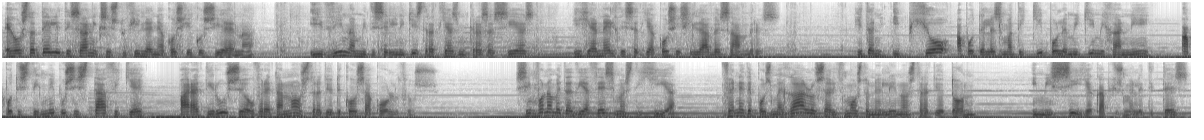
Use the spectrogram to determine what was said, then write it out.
Έως τα τέλη της άνοιξης του 1921, η δύναμη της ελληνικής στρατιάς Μικράς Ασίας είχε ανέλθει σε 200.000 άνδρες ήταν η πιο αποτελεσματική πολεμική μηχανή από τη στιγμή που συστάθηκε παρατηρούσε ο Βρετανός στρατιωτικός ακόλουθος. Σύμφωνα με τα διαθέσιμα στοιχεία, φαίνεται πως μεγάλος αριθμός των Ελλήνων στρατιωτών, η μισή για κάποιους μελετητές,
